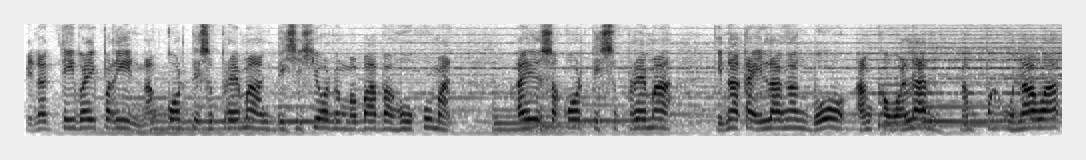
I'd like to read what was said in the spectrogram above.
Pinagtibay pa rin ng Korte Suprema ang desisyon ng mababang hukuman. Ayon sa Korte Suprema, kinakailangang buo ang kawalan ng pag-unawa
